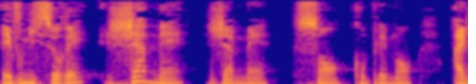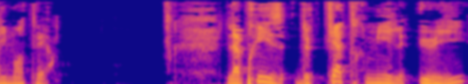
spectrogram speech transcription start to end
et vous n'y serez jamais, jamais sans complément alimentaire. La prise de 4000 UI,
